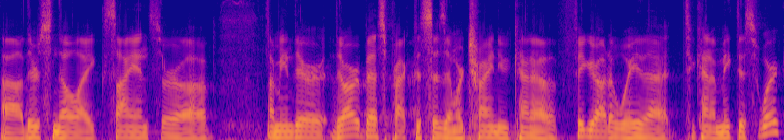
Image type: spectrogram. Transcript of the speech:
uh, there's no like science or, uh, I mean, there, there are best practices and we're trying to kind of figure out a way that to kind of make this work.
